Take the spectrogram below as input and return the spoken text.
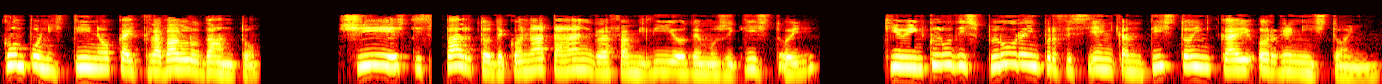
componistino cae clavarludanto. Si estis parto de conata angla familio de musicistoi, kiu includis plurajn profesien cantistoin cae organistoin.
